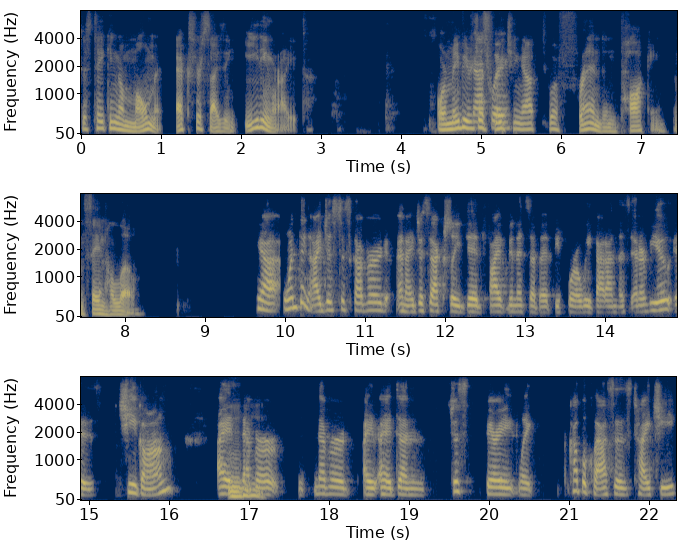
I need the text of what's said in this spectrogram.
just taking a moment, exercising, eating right. Or maybe you're exactly. just reaching out to a friend and talking and saying hello. Yeah, one thing I just discovered, and I just actually did five minutes of it before we got on this interview, is Qigong. I had mm-hmm. never, never, I, I had done just very like a couple classes, Tai Chi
